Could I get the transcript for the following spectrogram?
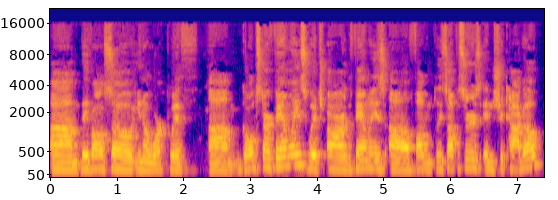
Um, they've also, you know, worked with um, Gold Star families, which are the families of fallen police officers in Chicago.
